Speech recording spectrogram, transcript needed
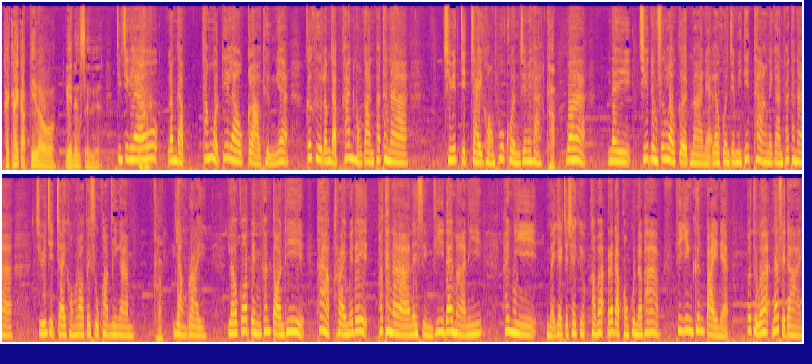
คล้าย ๆ กับที่เราเรียนหนังสือ จริง ๆ แล้วลำดับ ทั้งหมดที่เรากล่าวถึงเนี่ยก็คือลำดับขั้นของการพัฒนาชีวิตจิตใจของผู้คนใช่ไหมคะครับว่าในชีวิตหนึ่งซึ่งเราเกิดมาเนี่ยเราควรจะมีทิศทางในการพัฒนาชีวิตจิตใจของเราไปสู่ความดีงามครับ อย่างไร แล้วก็เป็นขั้นตอนที่ถ้าหากใครไม่ได้พัฒนาในสิ่งที่ได้มานี้ ให้มีแหมอยากจะใช้คำว่าระดับของคุณภาพที่ยิ่งขึ้นไปเนี่ยก็ถือว่าน่าเสียดาย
